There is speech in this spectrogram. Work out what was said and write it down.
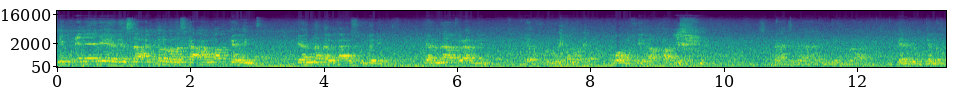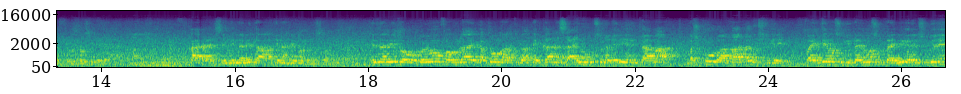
يبحنيني اللي صاحب كل اسكا عن مكة جنة الكايس وبني جنات عدن يدخلون وهم فيها خالدون. لا إله إلا الله. يلي جنة الفردوس قال سنين نبي تعمل هنا نبي إذا يتوب كيو فأولئك تومر تبعت كان سعيهم سنة دليل تاما مشكورا قاتل شجري فايتين مسوي تاي مسوي تاي بيجر شجري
